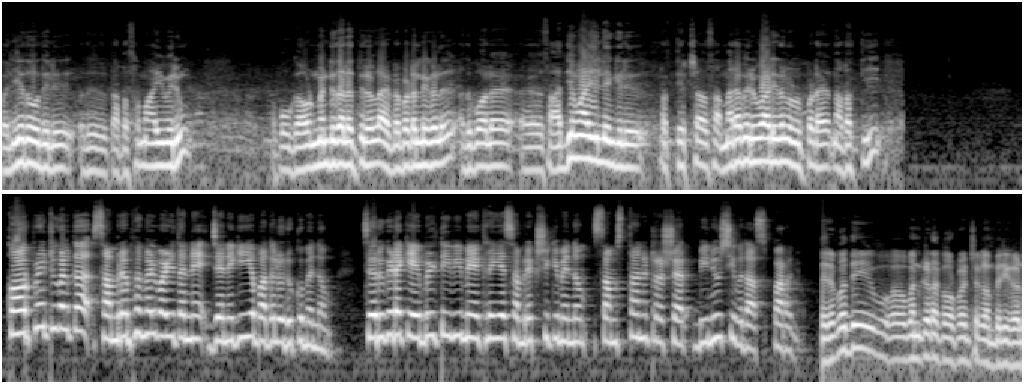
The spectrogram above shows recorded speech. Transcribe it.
വലിയ തോതിൽ അത് തടസ്സമായി വരും. അപ്പോൾ ഗവൺമെന്റ് തലത്തിലുള്ള ഇടപെടലുകൾ അതുപോലെ സാധ്യമായില്ലെങ്കിൽ പ്രത്യക്ഷ സമരപരിപാടികൾ ഉൾപ്പെടെ നടത്തി. കോർപ്പറേറ്റുകൾക്ക് സംരംഭങ്ങൾ വഴി തന്നെ ജനകീയ ബദലൊരുക്കുമെന്നും ചെറുകിട കേബിൾ ടി വി മേഖലയെ സംരക്ഷിക്കുമെന്നും സംസ്ഥാന ട്രഷറർ ബിനു ശിവദാസ് പറഞ്ഞു. നിരവധി വൻകിട കോർപ്പറേറ്റ് കമ്പനികൾ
